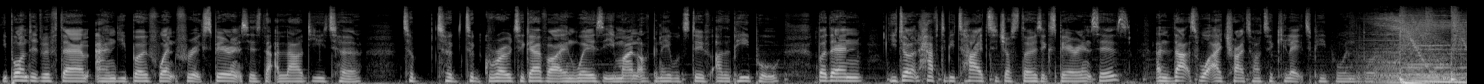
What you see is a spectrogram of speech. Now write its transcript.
you bonded with them, and you both went through experiences that allowed you to to, to, to grow together in ways that you might not have been able to do with other people. But then you don't have to be tied to just those experiences. And that's what I try to articulate to people in the book.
